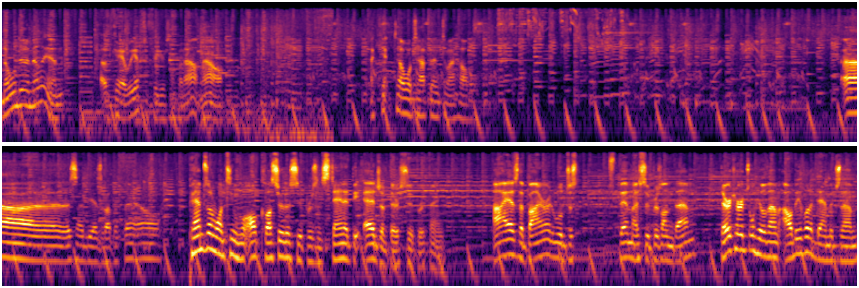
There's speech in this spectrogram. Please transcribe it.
no one did a million. Okay, we have to figure something out now. I can't tell what's happening to my health. Uh, this idea is about to fail. Pam's on one team will all cluster their supers and stand at the edge of their super thing. I, as the Byron, will just spam my supers on them. Their turrets will heal them, I'll be able to damage them,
